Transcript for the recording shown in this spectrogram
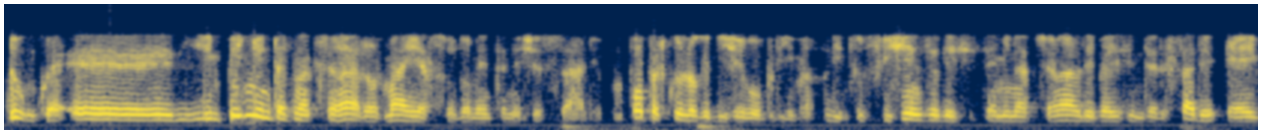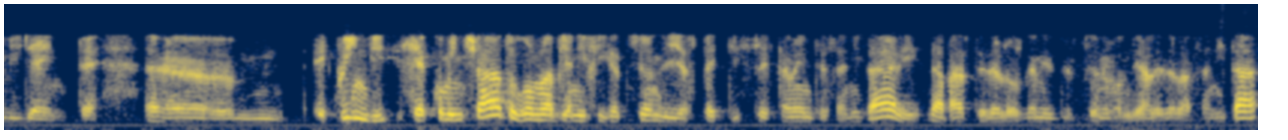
Dunque, eh, l'impegno internazionale ormai è assolutamente necessario, un po' per quello che dicevo prima, l'insufficienza dei sistemi nazionali dei paesi interessati è evidente eh, e quindi si è cominciato con una pianificazione degli aspetti strettamente sanitari da parte dell'Organizzazione Mondiale della Sanità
